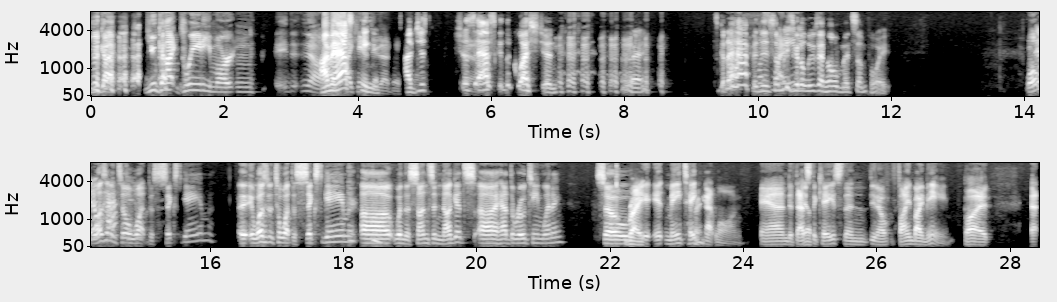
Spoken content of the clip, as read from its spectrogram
you got you got greedy, Martin. No, I'm I- I asking. can't do that this I'm just just Yeah. asking the question. time. Right. It's gonna happen. Plus Somebody's gonna lose at home at some point. Well, it wasn't until to. what the sixth game. It it wasn't until what the sixth game uh, when the Suns and Nuggets uh, had the road team winning. So Right. it, it may take Right. that long, and if that's Yep. the case, then you know, fine by me. But uh,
